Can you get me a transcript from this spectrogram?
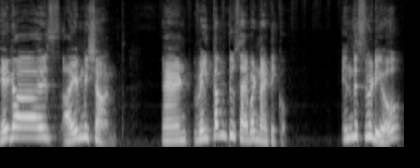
Hey guys, I am Nishant and welcome to Cybernatico. In this video,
